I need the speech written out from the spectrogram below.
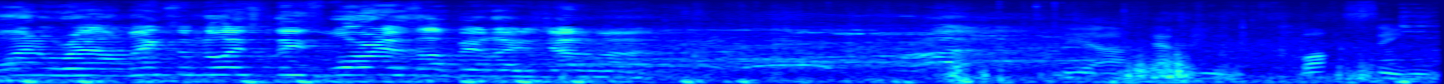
final round. Make some noise for these warriors up here, ladies and gentlemen. All right. They are having boxing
